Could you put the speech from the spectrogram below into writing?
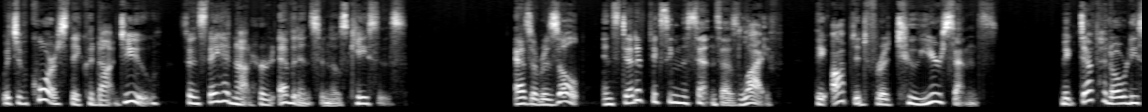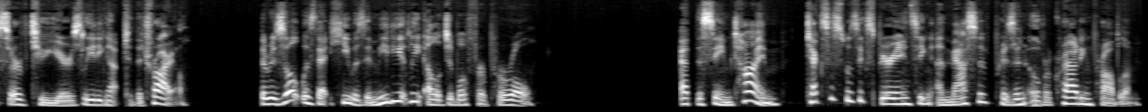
which of course they could not do since they had not heard evidence in those cases. As a result, instead of fixing the sentence as life, they opted for a two year sentence. McDuff had already served two years leading up to the trial. The result was that he was immediately eligible for parole. At the same time, Texas was experiencing a massive prison overcrowding problem.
